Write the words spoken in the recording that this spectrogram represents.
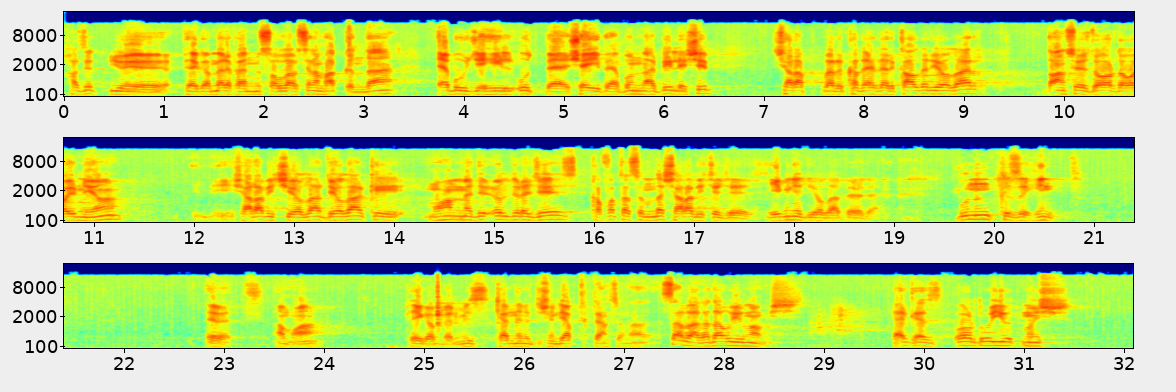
Hazreti e, Peygamber Efendimiz sallallahu aleyhi ve sellem hakkında Ebu Cehil, Utbe, Şeybe bunlar birleşip şarapları, kadehleri kaldırıyorlar. Dansöz de orada oynuyor. Şarap içiyorlar. Diyorlar ki Muhammed'i öldüreceğiz, kafatasında şarap içeceğiz. Yemin ediyorlar böyle. Bunun kızı Hint. Evet ama Peygamberimiz kendini düşün yaptıktan sonra sabaha kadar uyumamış. Herkes orada uyutmuş.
